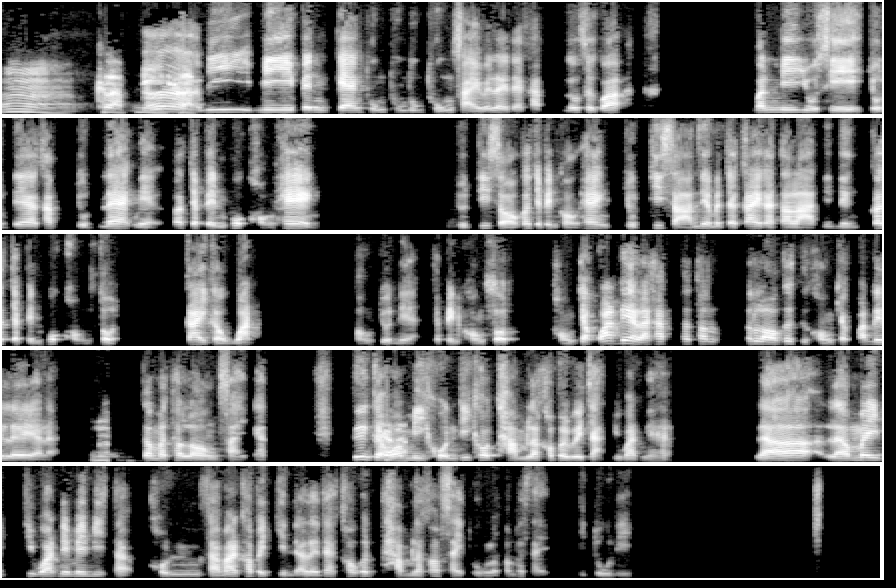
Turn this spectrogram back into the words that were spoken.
อืมครับดีครับมีมีเป็นแกงถุงถุงถุงถุงใส่ไว้เลยนะครับ รู้สึกว่ามันมีอยู่สี่จุดเนี่ยครับ จุดแรกเนี่ย ก็จะเป็นพวกของแห้ง จุดที่สองก็จะเป็นของแห้ง จุดที่สามเนี่ยมันจะใกล้กับตลาดนิดนึง ก็จะเป็นพวกของสด ใกล้กับวัดสองจุดเนี่ยจะเป็นของสดของจากวัดเนี่ยแหละครับ ถ้าทดลองก็คือของจากวัดได้เลยอะแหละก็มาทดลองใส่กันเนื่องจากว่ามีคนที่เขาทาแล้วเขาไปบริจาคที่วัดไงฮะ แล้วแล้วไม่ที่วัดเนี่ยไม่มีคนสามารถเข้าไปกินอะไรได้เขาก็ทำแล้วเขาใส่ถุงแล้วก็มาใส่ที่ตู้นี้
